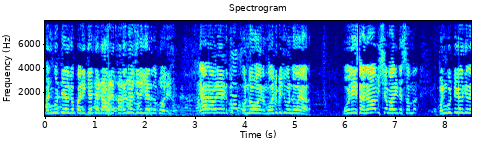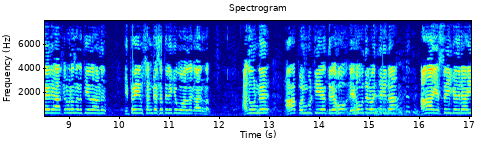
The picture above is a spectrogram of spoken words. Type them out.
പെൺകുട്ടികൾക്ക് പരിക്കേറ്റിട്ട് അവരെ തടഞ്ഞു വെച്ചിരിക്കുകയായിരുന്നു പോലീസ്. ഞാൻ അവരെ എടുത്തു കൊണ്ടുപോവാണ് മോചിപ്പിച്ചു കൊണ്ടുപോയാണ്. പോലീസ് അനാവശ്യമായിട്ട് പെൺകുട്ടികൾക്ക് നേരെ ആക്രമണം നടത്തിയതാണ് ഇത്രയും സംഘർഷത്തിലേക്ക് പോകാനുള്ള കാരണം. അതുകൊണ്ട് ആ പെൺകുട്ടിയെ ദേഹോ ദേഹോപദ്രവം ചെയ്ത ആ എസ് ഐക്കെതിരായി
